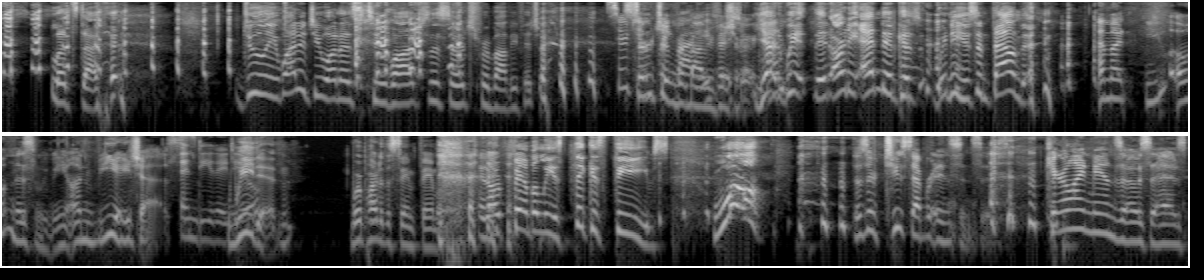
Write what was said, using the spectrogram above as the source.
Let's dive in. Julie, why did you want us to watch The Search for Bobby Fischer? Searching, Searching for Bobby Fischer. yeah, we, it already ended because Whitney Houston found him. Emma, you own this movie on VHS. Indeed, I do. We did. We're part of the same family, and our family is thick as thieves. Whoa! Those are two separate instances. Caroline Manzo says,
